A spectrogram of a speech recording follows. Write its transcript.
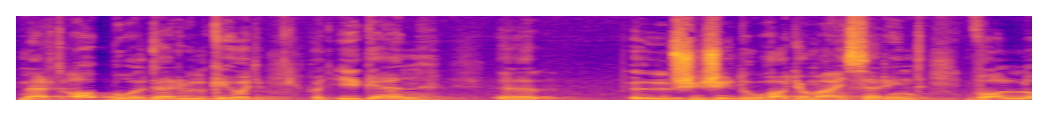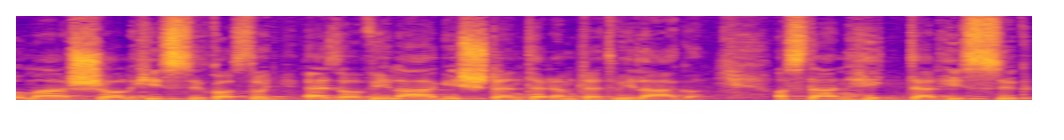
Mert abból derül ki, hogy, hogy igen, ősi zsidó hagyomány szerint vallomással hisszük azt, hogy ez a világ Isten teremtett világa. Aztán hittel hisszük,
